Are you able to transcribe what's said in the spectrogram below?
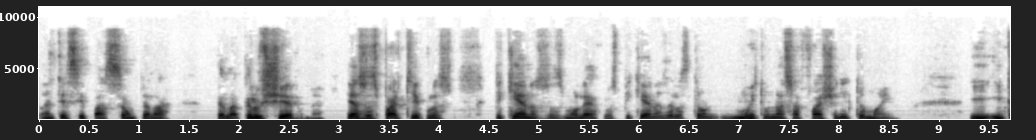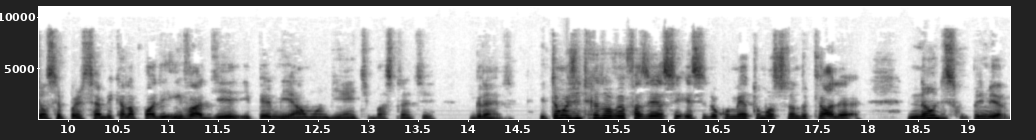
antecipação pela, pela, pelo cheiro. Né? E essas partículas pequenas, as moléculas pequenas, elas estão muito nessa faixa de tamanho. E, então você percebe que ela pode invadir e permear um ambiente bastante grande. Então a gente resolveu fazer esse, esse documento mostrando que, olha, não primeiro,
